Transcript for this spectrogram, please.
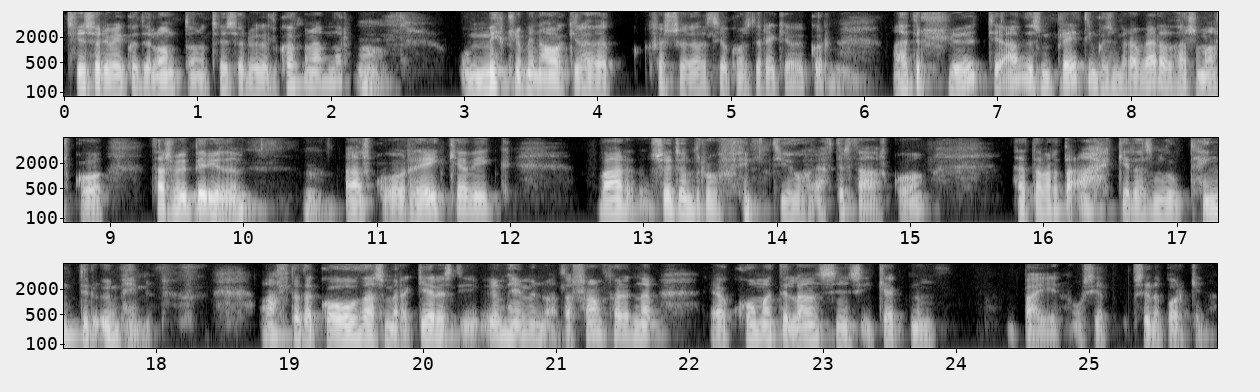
tvisvar í viku til London og tvisvar í viku til Köpenhamnar já, og miklu minn áhyggjur að hversu öðvöld séu komast til Reykjavíkur. Mm. að þetta er hluti af þessum breytingum sem er að verða þar sem, að, sko, þar sem við byrjuðum Mm. að sko Reykjavík var 1750 og eftir það sko þetta var þetta akkir það sem þú tengdir um heiminn allt þetta góða sem er að gerast í umheiminn og allar framfæriðnar er að koma til landsins í gegnum bæin og setja borgina.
